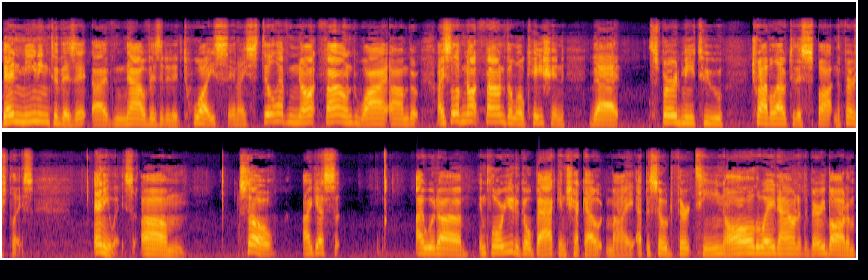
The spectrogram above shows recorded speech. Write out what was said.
been meaning to visit. I've now visited it twice, and I still have not found why. Um, the, I still have not found the location that spurred me to travel out to this spot in the first place. Anyways, um, so I guess I would uh, implore you to go back and check out my episode 13, all the way down at the very bottom.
